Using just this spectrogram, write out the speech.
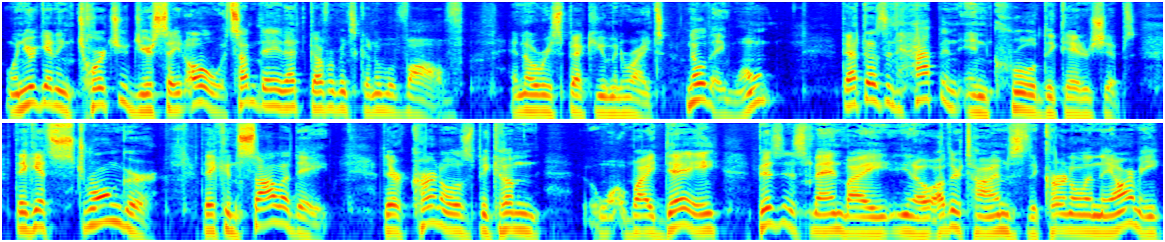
When you're getting tortured, you're saying, oh, someday that government's going to evolve and they'll respect human rights. No, they won't. That doesn't happen in cruel dictatorships. They get stronger, they consolidate. Their colonels become by day businessmen by you know other times the colonel in the army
